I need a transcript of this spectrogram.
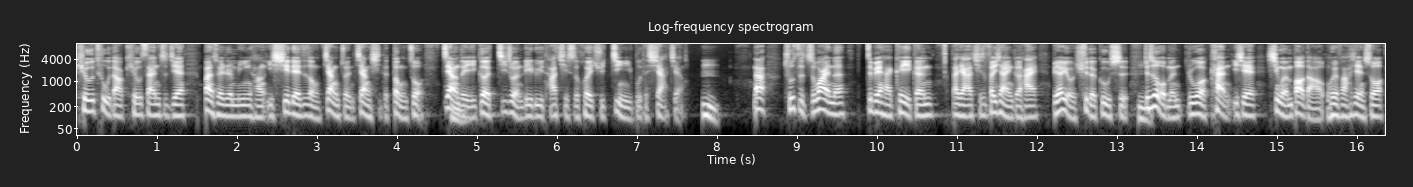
Q two 到 Q 三之间，伴随人民银行一系列这种降准降息的动作，这样的一个基准利率，它其实会去进一步的下降。嗯，那除此之外呢？这边还可以跟大家其实分享一个还比较有趣的故事，嗯就是我们如果看一些新闻报道，我们会发现说，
